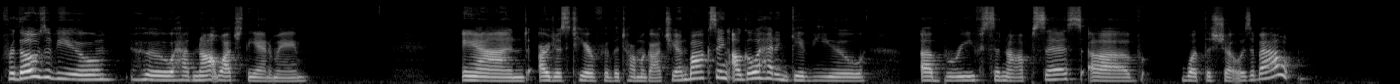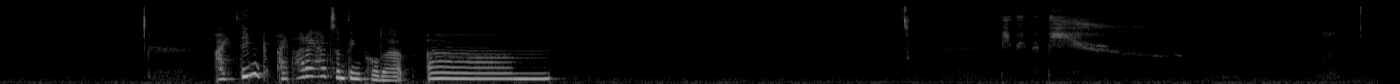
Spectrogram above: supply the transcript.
for those of you who have not watched the anime and are just here for the Tamagotchi unboxing, I'll go ahead and give you a brief synopsis of what the show is about. I think I thought I had something pulled up. Um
